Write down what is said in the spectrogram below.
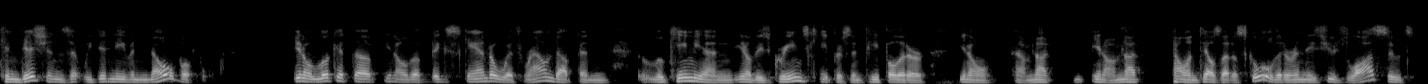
conditions that we didn't even know before. You know, look at the, you know, the big scandal with Roundup and leukemia and, you know, these greenskeepers and people that are, you know, I'm not, you know, I'm not telling tales out of school that are in these huge lawsuits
